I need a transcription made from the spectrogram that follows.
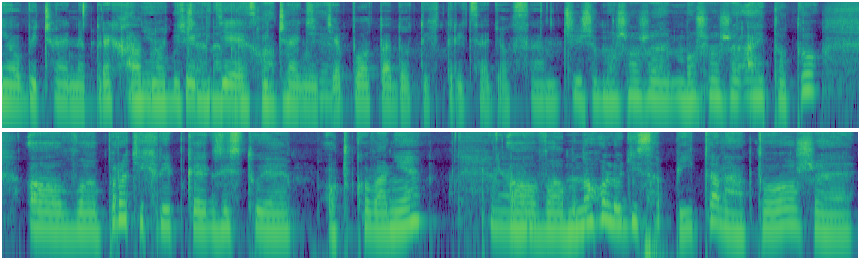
nie obyčajné obyčajné prechladnutie, kde je zvyčajne teplota do tých 38. Čiže možno, že, možno, že aj toto. V protichrípke existuje očkovanie. No. Mnoho ľudí sa pýta na to, že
